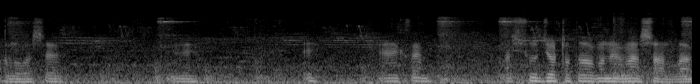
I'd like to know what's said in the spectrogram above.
ভালোবাসে। দেখছেন? আর সূর্যটা তো মানে মাশাআল্লাহ,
